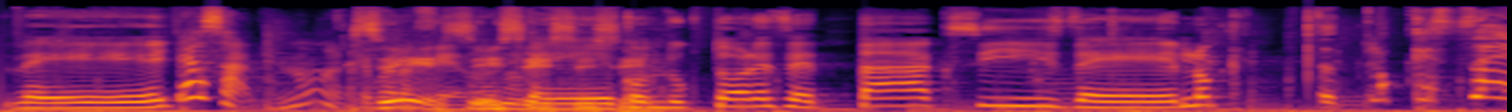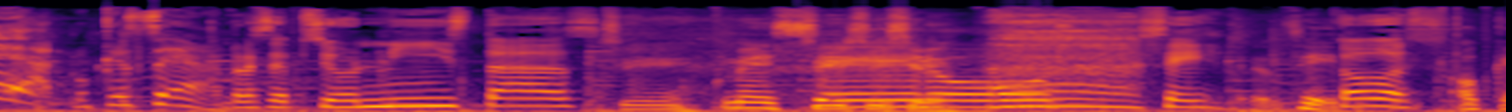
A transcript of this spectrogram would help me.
de ya saben, ¿no? ¿A qué me Sí, refiero? sí, sí, de sí, sí. conductores de taxis, de lo que, lo que sea, lo que sea, recepcionistas. Sí. Meseros. Ah, sí, Sí, todo eso. ok.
